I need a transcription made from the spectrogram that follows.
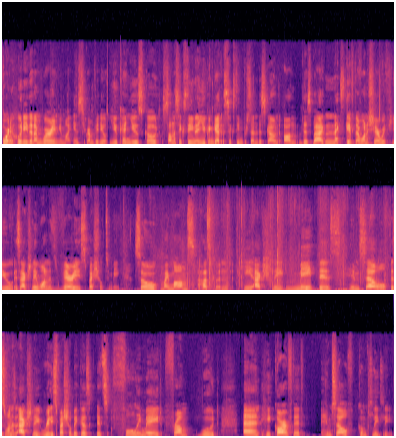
or the hoodie that I'm wearing in my Instagram videos, you can use code SANNE16 and you can get a 16% discount on this bag. The next gift I want to share with you is actually one that's very special to me. So my mom's husband, he actually made this himself. This one is actually really special because it's fully made from wood and he carved it himself completely.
